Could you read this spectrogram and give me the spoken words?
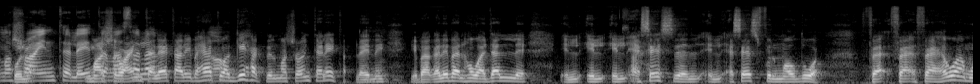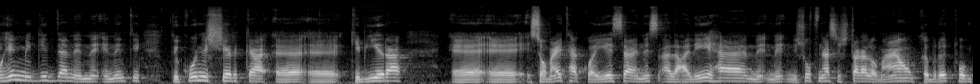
مشروعين ثلاثة مشروعين ثلاثة يبقى هي آه. توجهك للمشروعين ثلاثة لأن يبقى غالبا هو ده ال ال ال الأساس ال الأساس في الموضوع. فهو مهم جدا ان إن أنت تكون الشركة آه، آه، كبيرة آه، سمعتها كويسة نسأل عليها نشوف ناس اشتغلوا معاهم خبرتهم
